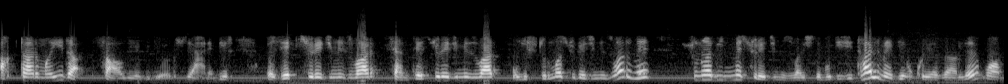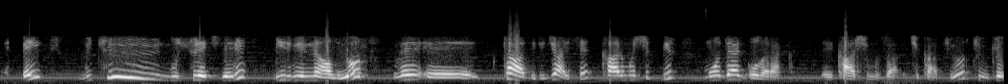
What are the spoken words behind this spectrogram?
aktarmayı da sağlayabiliyoruz. Yani bir özet sürecimiz var, sentez sürecimiz var, oluşturma sürecimiz var ve sunabilme sürecimiz var. İşte bu dijital medya okuryazarlığı Muhammed Bey bütün bu süreçleri birbirine alıyor ve e, tabiri caizse karmaşık bir model olarak e, karşımıza çıkartıyor. Çünkü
